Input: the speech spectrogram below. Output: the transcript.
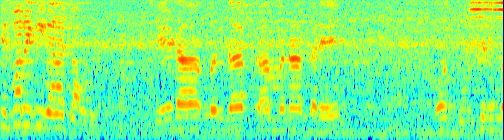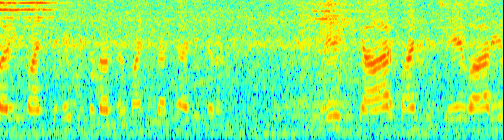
ਇਸ ਬਾਰੇ ਕੀ ਕਹਿਣਾ ਚਾਹੋਗੇ ਜਿਹੜਾ ਬੰਦਾ ਕੰਮ ਨਾ ਕਰੇ ਉਹ ਦੂਸਰੀ ਵਾਰੀ ਪੰਚ ਨਹੀਂ ਜਿੱਤਦਾ ਸਰਪੰਚ ਦਾ ਕਿਆ ਜਿੱਤਣਾ ਇਹ 4 5 6 ਵਾਰ ਇਹ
